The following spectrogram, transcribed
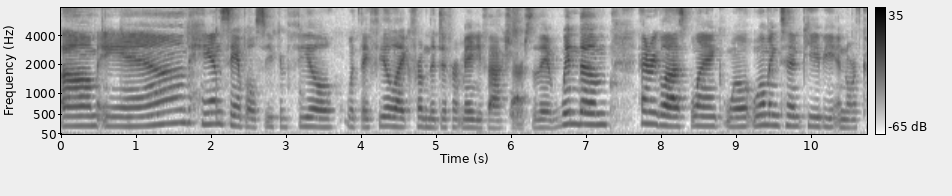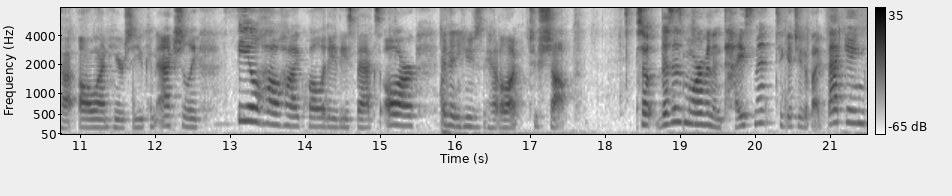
um, and hand samples so you can feel what they feel like from the different manufacturers. So they have Windham, Henry Glass, Blank, Wil Wilmington, PB, and Northcott all on here so you can actually feel how high quality these backs are and then you can use the catalog to shop. So this is more of an enticement to get you to buy backing.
